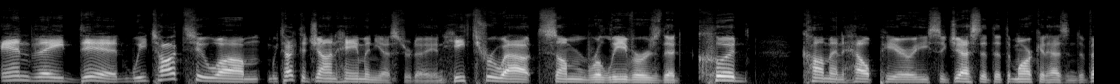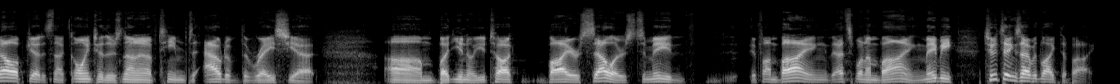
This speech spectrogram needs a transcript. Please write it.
And they did. We talked to um, we talked to Jon Heyman yesterday, and he threw out some relievers that could come and help here. He suggested that the market hasn't developed yet; it's not going to. There's not enough teams out of the race yet. Um, but you know, you talk buyers, sellers. To me, if I'm buying, that's what I'm buying. Maybe two things I would like to buy.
